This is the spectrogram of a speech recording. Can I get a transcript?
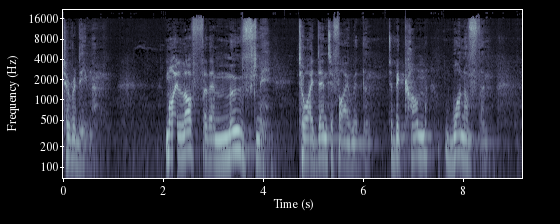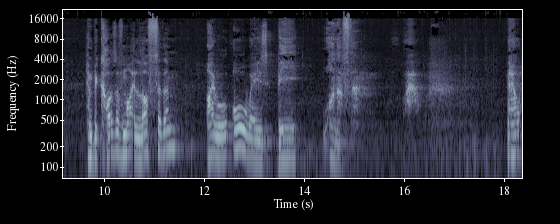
to redeem them. My love for them moved me to identify with them, to become one of them. And because of my love for them, I will always be one of them. Wow. Now,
